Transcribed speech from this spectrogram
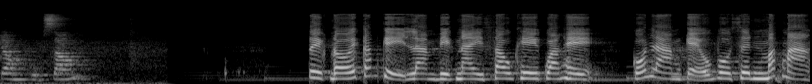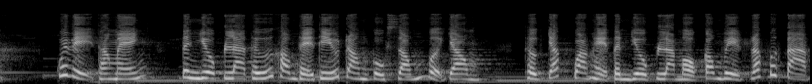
trong cuộc sống. Tuyệt đối cấm kỵ làm việc này sau khi quan hệ, cố làm kẻo vô sinh mất mạng. Quý vị thân mến, tình dục là thứ không thể thiếu trong cuộc sống vợ chồng. Thực chất quan hệ tình dục là một công việc rất phức tạp,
